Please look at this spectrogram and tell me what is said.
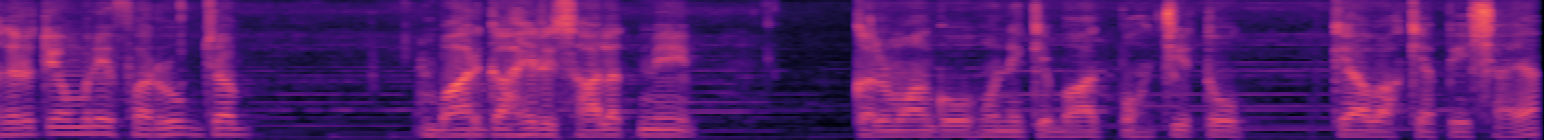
حضرت عمر فاروق جب بارگاہ رسالت میں کلمہ گو ہونے کے بعد پہنچے تو کیا واقعہ پیش آیا؟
